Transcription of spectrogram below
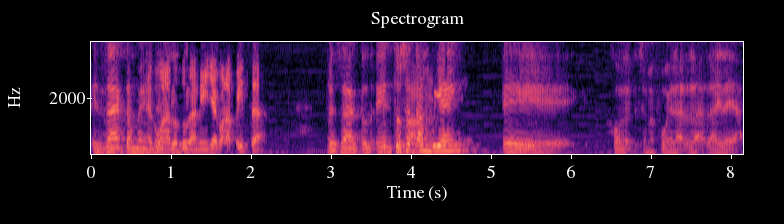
Exactamente. Es como la tortuga ninja con la pizza. Exacto. Entonces también, eh, joder, se me fue la, la idea.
